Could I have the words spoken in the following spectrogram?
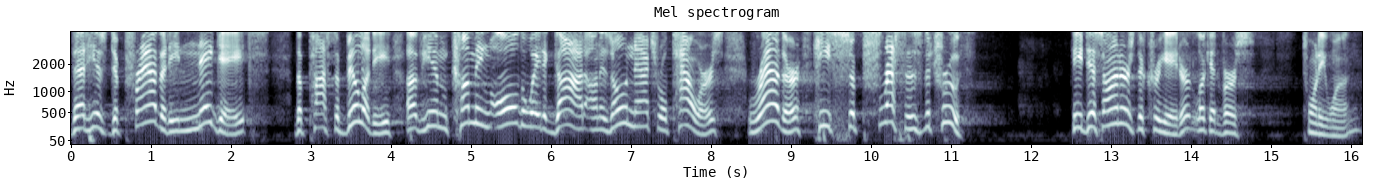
that his depravity negates the possibility of him coming all the way to God on his own natural powers. Rather, he suppresses the truth. He dishonors the Creator. Look at verse 21.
